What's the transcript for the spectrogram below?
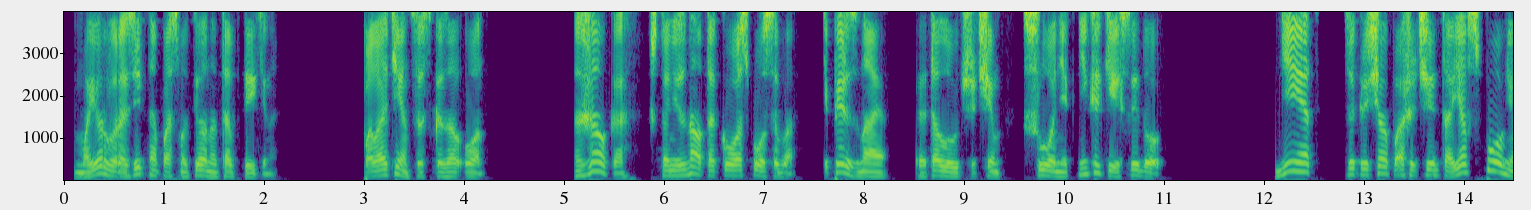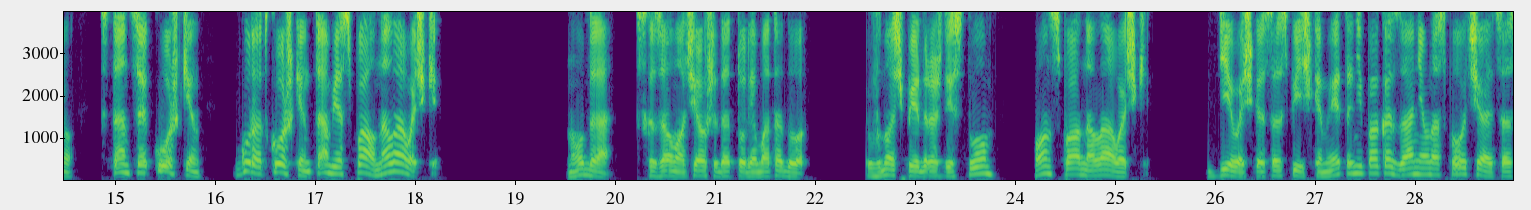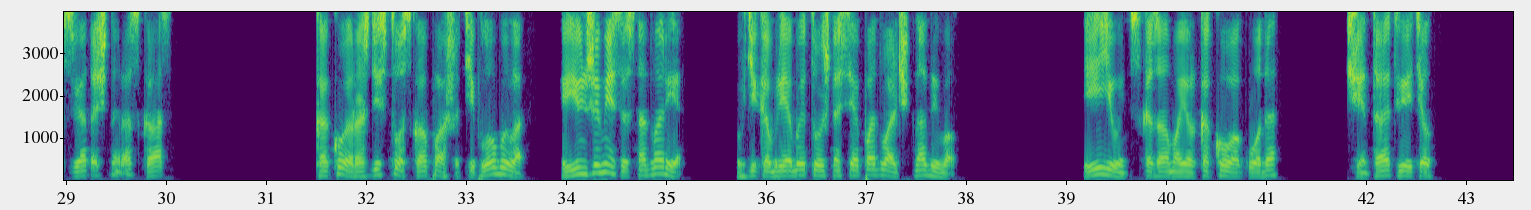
Майор выразительно посмотрел на Топтыкина. «Полотенце», — сказал он. «Жалко, что не знал такого способа. Теперь знаю. Это лучше, чем слоник, никаких следов». «Нет», — закричал Паша Чента, — «я вспомнил. Станция Кошкин, город Кошкин, там я спал, на лавочке». «Ну да», — сказал молчавший до Толя Матадор. В ночь перед Рождеством он спал на лавочке. Девочка со спичками – это не показание у нас получается, а святочный рассказ. Какое Рождество, сказал Паша, тепло было? Июнь же месяц на дворе. В декабре бы точно себе подвальчик надыбал. «Июнь», — сказал майор, — «какого года?» Чента ответил.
